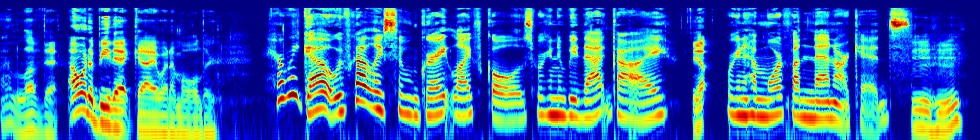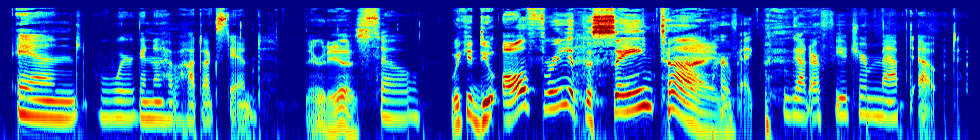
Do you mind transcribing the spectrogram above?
I love that. I want to be that guy when I'm older. Here we go. We've got like some great life goals. We're going to be that guy. Yep. We're going to have more fun than our kids. Mm-hmm. And we're going to have a hot dog stand. There it is. So We could do all three at the same time. perfect. we got our future mapped out.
